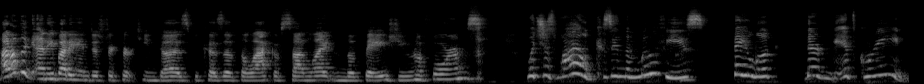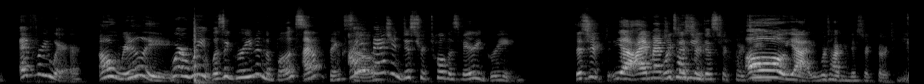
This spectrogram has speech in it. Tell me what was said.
I don't think anybody in District 13 does because of the lack of sunlight and the beige uniforms. which is wild because in the movies they look they're it's green everywhere. Oh, really? Where wait was it green in the books? I don't think so. I imagine District Twelve is very green. District, yeah, I imagine We're talking District. District Thirteen. oh, yeah, we're talking District 13.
